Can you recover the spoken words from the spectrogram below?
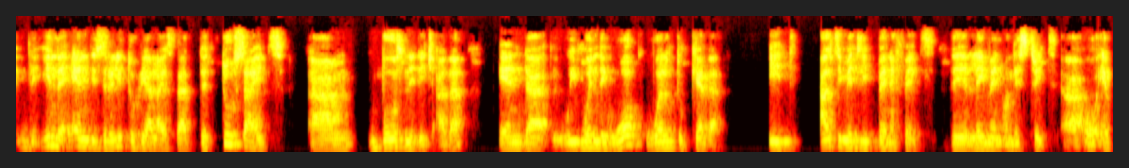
in the, end is really to realize that the two sides um, both need each other, and uh, we, when they work well together, it ultimately benefits the layman on the street uh, or and,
